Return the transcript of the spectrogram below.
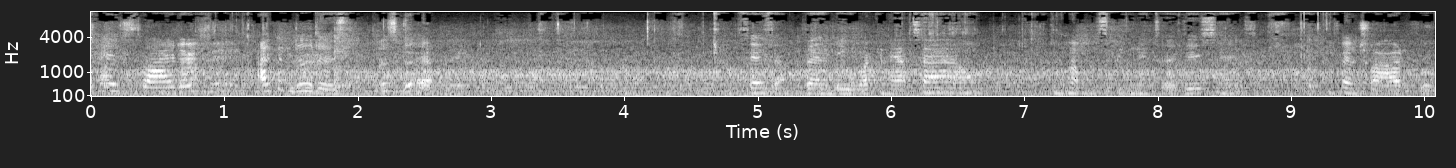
Okay, slider. I can do this. Let's good. Since I'm gonna be working out town. I'm speaking into additions. I'm gonna try all the food.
